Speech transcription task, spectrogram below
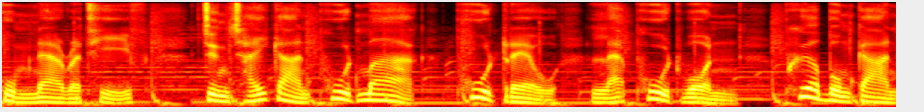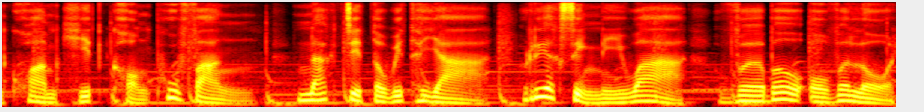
คุม narrative จึงใช้การพูดมาก พูดเร็ว และพูดวน เพื่อบงการความคิดของผู้ฟัง นักจิตวิทยาเรียกสิ่งนี้ว่า verbal overload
